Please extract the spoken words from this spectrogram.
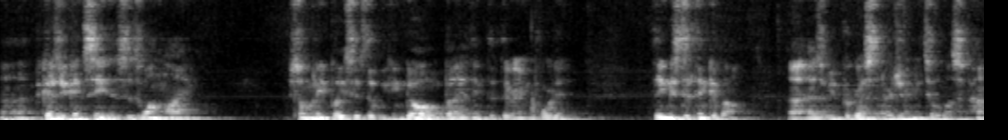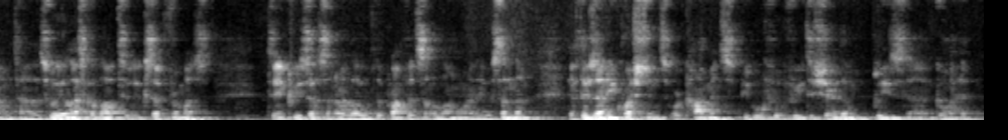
Uh, because you can see, this is one line. So many places that we can go, but I think that they're important things to think about uh, as we progress in our journey to Allah subhanahu wa ta'ala. So we'll ask Allah to accept from us, to increase us in our love of the Prophet sallallahu alaihi wasallam. If there's any questions or comments, people feel free to share them. Please uh, go ahead.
